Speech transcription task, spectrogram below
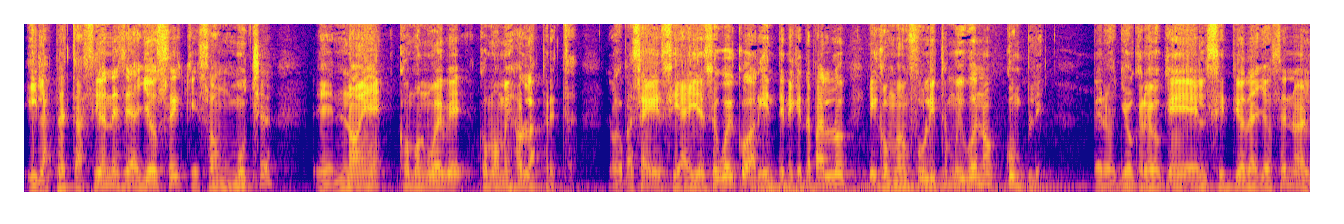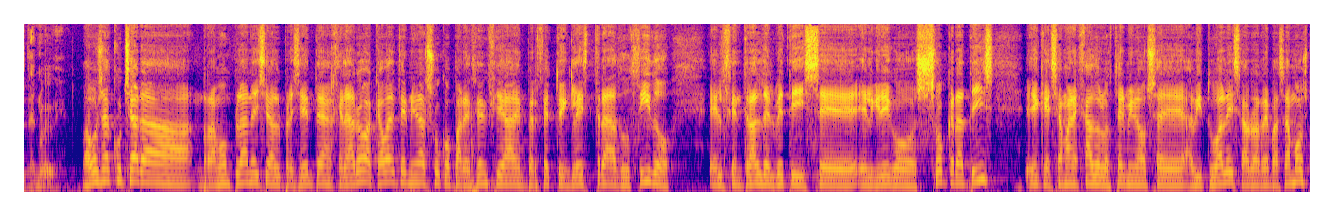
Y las prestaciones de Ayose, que son muchas, eh, no es como 9, como mejor las presta. Lo que pasa es que si hay ese hueco, alguien tiene que taparlo y como es un futbolista muy bueno, cumple pero yo creo que el sitio de Ayoce no es el de 9. Vamos a escuchar a Ramón Planes y al presidente Angelaro. Acaba de terminar su comparecencia en perfecto inglés, traducido el central del Betis, eh, el griego Sócrates, eh, que se ha manejado los términos eh, habituales. Ahora repasamos.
